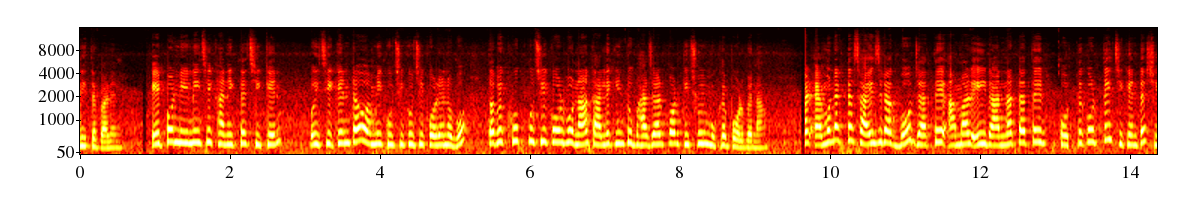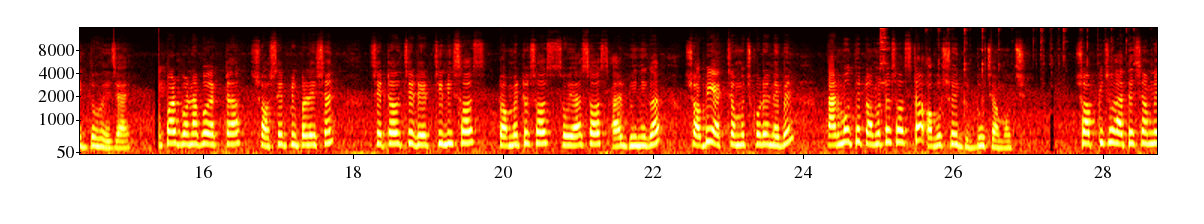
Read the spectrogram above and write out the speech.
দিতে পারেন। এরপর নিয়ে নিয়েছি খানিকটা চিকেন। ওই চিকেনটাও আমি কুচি কুচি করে নেব। তবে খুব কুচি করব না, তাহলে কিন্তু ভাজার পর কিছুই মুখে পড়বে না। আর এমন একটা সাইজ রাখব যাতে আমার এই রান্নাটাতে করতে করতেই চিকেনটা সিদ্ধ হয়ে যায়। এরপর বানাবো একটা সসের প্রিপারেশন সেটা হচ্ছে red chilli sauce tomato sauce soya sauce আর ভিনিগার সবই এক চামচ করে নেবেন। তার মধ্যে টমেটো সসটা অবশ্যই দু চামচ। সব কিছু হাতের সামনে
